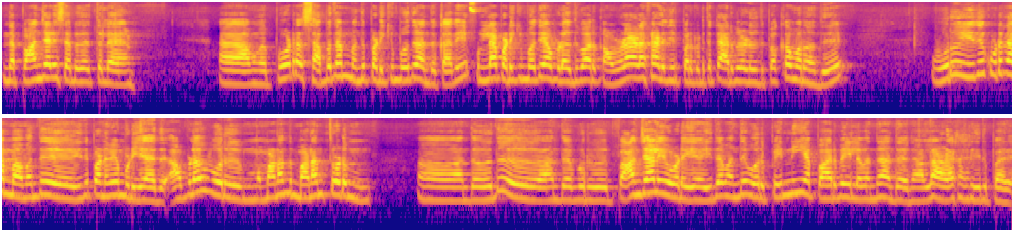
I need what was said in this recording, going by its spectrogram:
இந்த பாஞ்சாலி சபதத்தில் அவங்க போடுற சபதம் வந்து படிக்கும்போது அந்த கதையை ஃபுல்லாக படிக்கும்போதே அவ்வளோ இதுவாக இருக்கும். அவ்வளோ அழகாக எழுதியிருப்பார் கிட்டத்தட்ட அறுபது எழுபது பக்கம் வரும் அது. ஒரு இது கூட நம்ம வந்து இது பண்ணவே முடியாது. அவ்வளோ ஒரு ம- மனம் மனத்தோடும் அந்த இது அந்த ஒரு பாஞ்சாலியோடைய இதை வந்து ஒரு பெண்ணிய பார்வையில் வந்து அந்த நல்லா அழகாக இருப்பார்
